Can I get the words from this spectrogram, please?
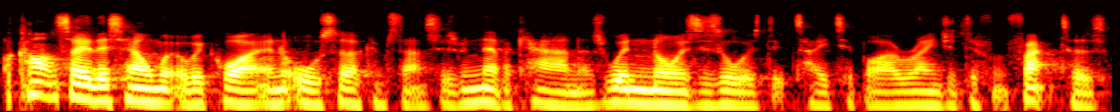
I can't say this helmet will be quiet in all circumstances, we never can, as wind noise is always dictated by a range of different factors.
